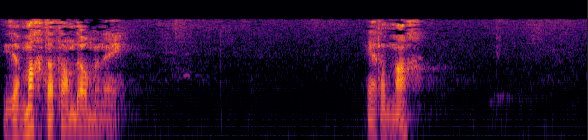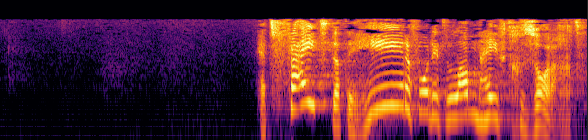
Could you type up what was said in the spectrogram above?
Die zegt, mag dat dan, dominee? Ja, dat mag. Het feit dat de Heere voor dit lam heeft gezorgd.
